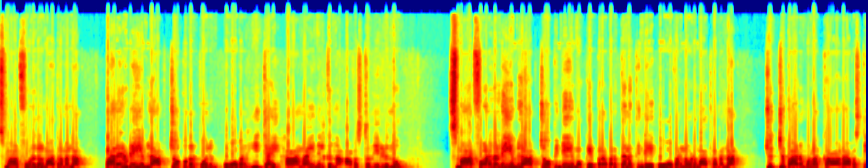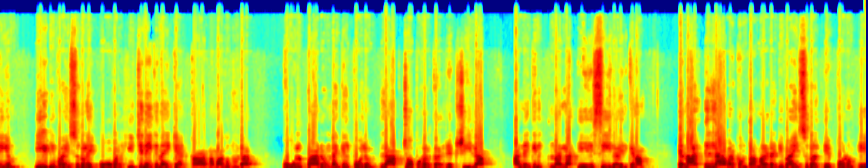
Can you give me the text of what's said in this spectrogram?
സ്മാർട്ട് ഫോണുകൾ മാത്രമല്ല പലരുടെയും ലാപ്ടോപ്പുകൾ പോലും ഓവർ ഹീറ്റായി ഹാങ്ങായി നിൽക്കുന്ന അവസ്ഥ നേരിടുന്നു. സ്മാർട്ട് ഫോണുകളുടെയും ലാപ്ടോപ്പിന്റെയും ഒക്കെ പ്രവർത്തനത്തിന്റെ ഓവർലോഡ് മാത്രമല്ല ചുറ്റുപാടുമുള്ള കാലാവസ്ഥയും ഈ ഡിവൈസുകളെ ഓവർ ഹീറ്റിലേക്ക് നയിക്കാൻ കാരണമാകുന്നുണ്ട്. കൂൾ പാഡ് ഉണ്ടെങ്കിൽ പോലും ലാപ്ടോപ്പുകൾക്ക് രക്ഷയില്ല. അല്ലെങ്കിൽ നല്ല എ സിയിലായിരിക്കണം. എന്നാൽ എല്ലാവർക്കും തങ്ങളുടെ ഡിവൈസുകൾ എപ്പോഴും എ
